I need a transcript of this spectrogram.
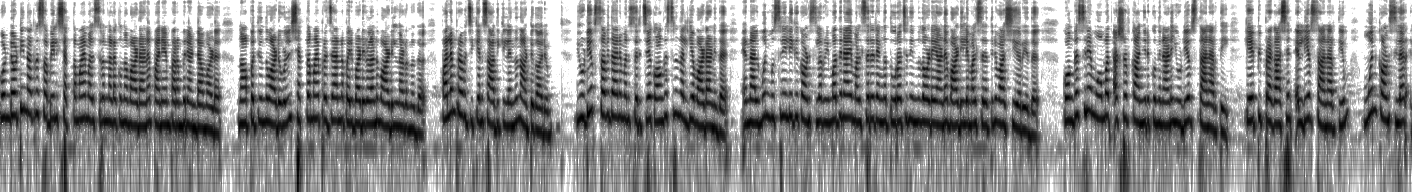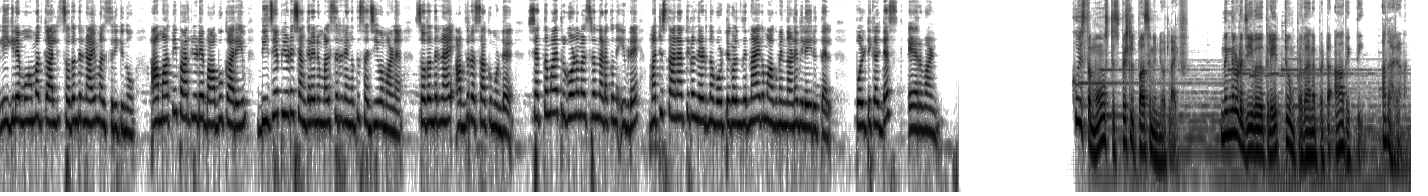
കൊണ്ടോട്ടി നഗരസഭയിൽ ശക്തമായ മത്സരം നടക്കുന്ന വാർഡാണ് പനയംപറമ്പ് രണ്ടാം വാർഡ്. നാൽപ്പത്തിയൊന്ന് വാർഡുകളിൽ ശക്തമായ പ്രചാരണ പരിപാടികളാണ് വാർഡിൽ നടന്നത്. ഫലം പ്രവചിക്കാൻ സാധിക്കില്ലെന്ന് നാട്ടുകാരും. യു ഡി എഫ് സംവിധാനമനുസരിച്ച് കോൺഗ്രസിന് നൽകിയ വാർഡാണിത്. എന്നാൽ മുൻ മുസ്ലിം ലീഗ് കൗൺസിലർ വിമതനായ മത്സര രംഗത്ത് ഉറച്ചു നിന്നതോടെയാണ് വാർഡിലെ മത്സരത്തിന് വാശിയേറിയത്. കോൺഗ്രസിലെ മുഹമ്മദ് അഷ്റഫ് കാഞ്ഞിരക്കുന്നിനാണ് യു ഡി എഫ് സ്ഥാനാർത്ഥി. K P Prakashan L D F സ്ഥാനാർത്ഥിയും മുൻ കൗൺസിലർ ലീഗിലെ മുഹമ്മദ് ഖാലിദ് സ്വതന്ത്രനായും മത്സരിക്കുന്നു. ആം ആദ്മി പാർട്ടിയുടെ ബാബു കാരയും ബി ജെ പിയുടെ ശങ്കരനും മത്സര രംഗത്ത് സജീവമാണ്. സ്വതന്ത്രനായ അബ്ദുൾ റസാഖുമുണ്ട്. ശക്തമായ ത്രികോണ മത്സരം നടക്കുന്ന ഇവിടെ മറ്റു സ്ഥാനാർത്ഥികൾ നേടുന്ന വോട്ടുകൾ നിർണായകമാകുമെന്നാണ് വിലയിരുത്തൽ. Political desk air one who is the most special person in your life നിങ്ങളുടെ ജീവിതത്തിലെ ഏറ്റവും പ്രധാനപ്പെട്ട ആ വ്യക്തി അതാരാണ്?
